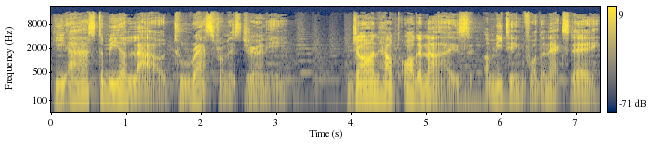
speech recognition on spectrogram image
He asked to be allowed to rest from his journey. John helped organize a meeting for the next day.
